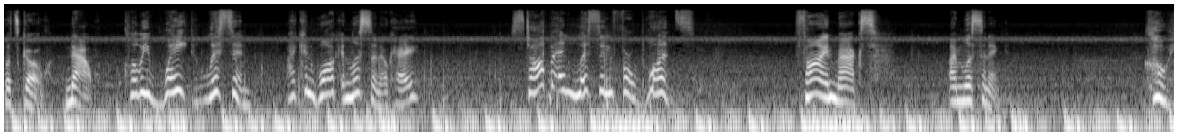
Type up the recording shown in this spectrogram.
Let's go now. Chloe, wait. Listen. I can walk and listen, okay? Stop and listen for once! Fine, Max. I'm listening. Chloe,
